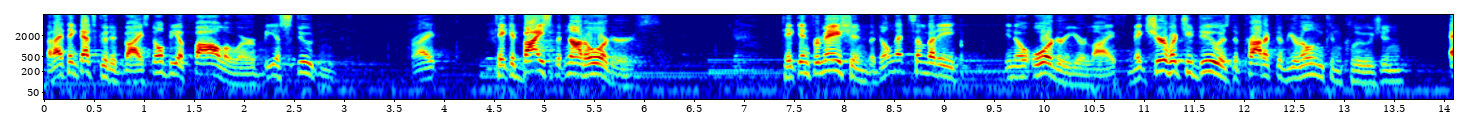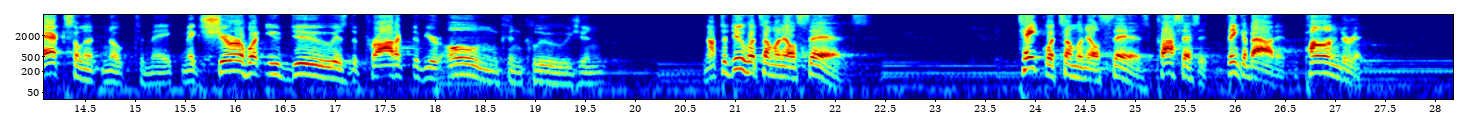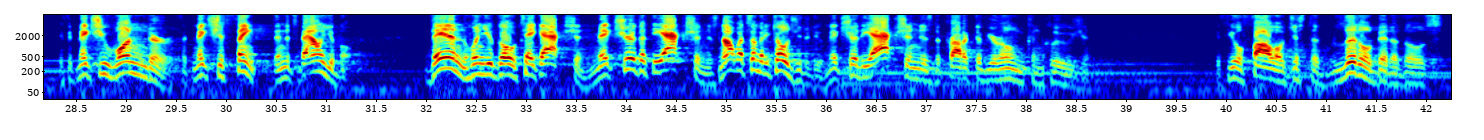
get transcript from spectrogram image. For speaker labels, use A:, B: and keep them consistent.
A: But I think that's good advice. Don't be a follower, be a student, right? Take advice, but not orders. Take information, but don't let somebody, you know, order your life. Make sure what you do is the product of your own conclusion. Excellent note to make. Make sure what you do is the product of your own conclusion. Not to do what someone else says. Take what someone else says, process it, think about it, ponder it. If it makes you wonder, if it makes you think, then it's valuable. Then, when you go take action, make sure that the action is not what somebody told you to do. Make sure the action is the product of your own conclusion. If you'll follow just a little bit of those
